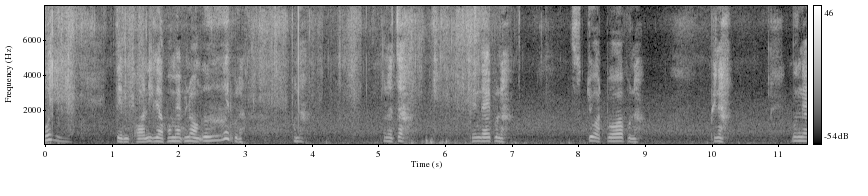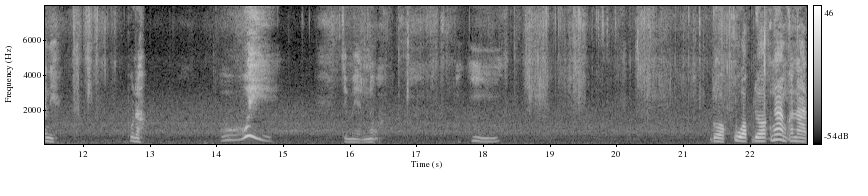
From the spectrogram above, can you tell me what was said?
โอ้ยเต็มขอนอีกแล้วพ่อแม่พี่น้องเอ้ยปุ่นนะปุ่นนะปุ่นนะจ้ะเป็นไงปุ่นนะสุดยอดบ่ปุ่นนะพี่นะเบิ่งแน่นี่ปุ่นนะโอ้ยจะแมนเนาะหืดอกอวบดอกงามขนาด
